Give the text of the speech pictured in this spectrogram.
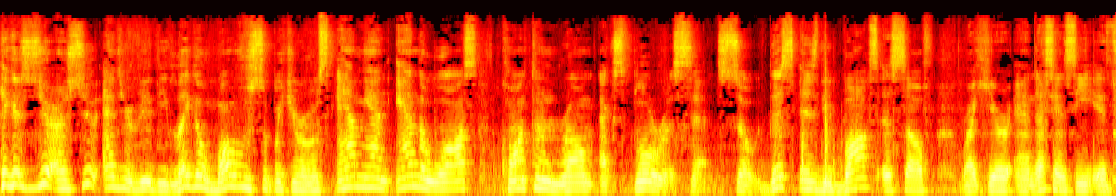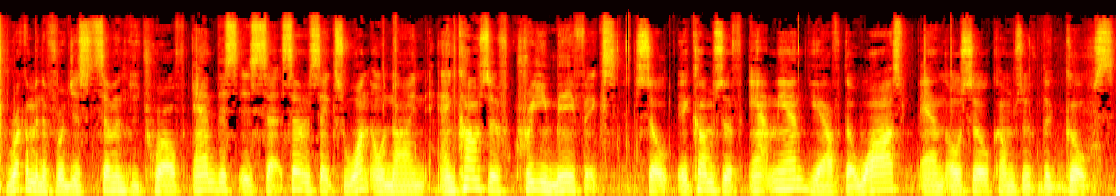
Hey guys, here I should interview the LEGO Marvel Superheroes Ant-Man and the Wasp Quantum Realm Explorer set. So this is the box itself right here and as you can see it's recommended for just 7 to 12 and this is set 76109 and comes with three minifigs. So it comes with Ant-Man, you have the Wasp and also comes with the Ghost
